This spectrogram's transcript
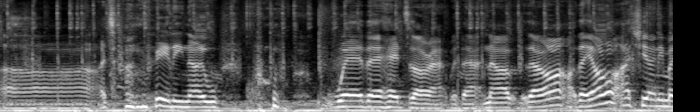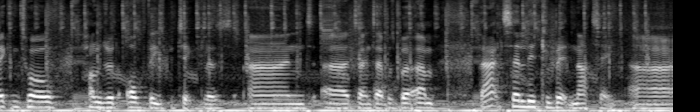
Uh, I don't really know where their heads are at with that. Now, there are they are actually only making 1,200 of these particulars and uh, turntables, but um, that's a little bit nutty. Uh,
